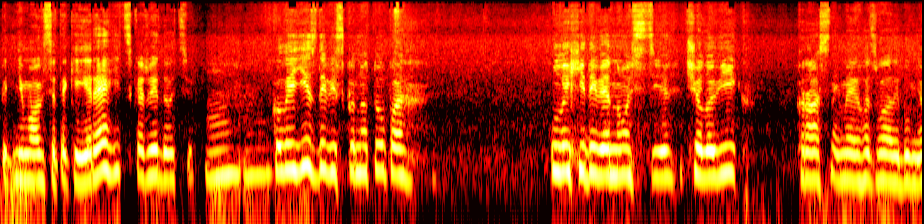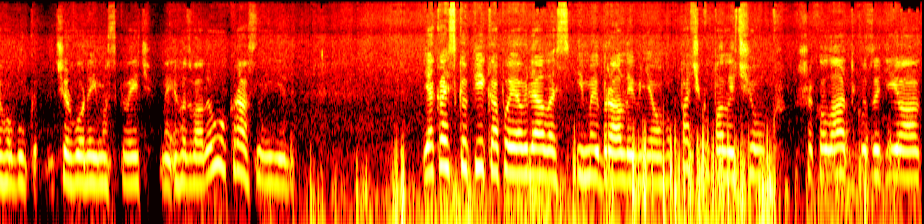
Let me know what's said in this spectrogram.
Піднімався такий регіт, скажи доцю. Мгм. Коли їздив із Конотопа у лихі 90-ті чоловік, красний, ми його звали, бо в нього був червоний москвич. Ми його звали, о, красний їде. Якась копійка появлялась, і ми брали в нього пачку паличок, шоколадку, зодіак.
